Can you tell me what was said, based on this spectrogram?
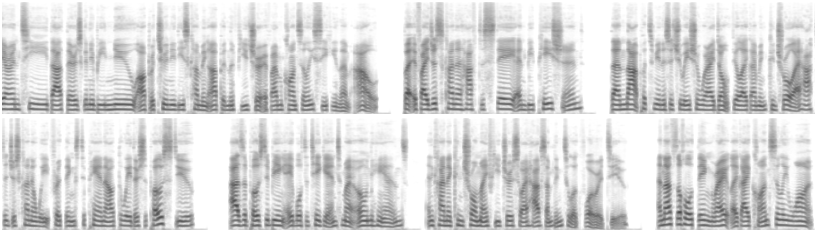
guarantee that there's going to be new opportunities coming up in the future if I'm constantly seeking them out. But if I just kind of have to stay and be patient, then that puts me in a situation where I don't feel like I'm in control. I have to just kind of wait for things to pan out the way they're supposed to, as opposed to being able to take it into my own hands and kind of control my future so I have something to look forward to. And that's the whole thing, right? Like I constantly want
